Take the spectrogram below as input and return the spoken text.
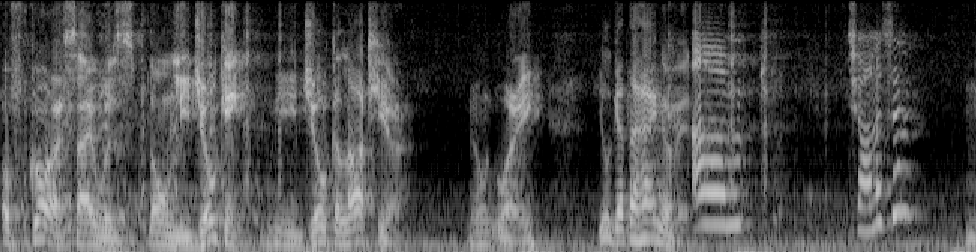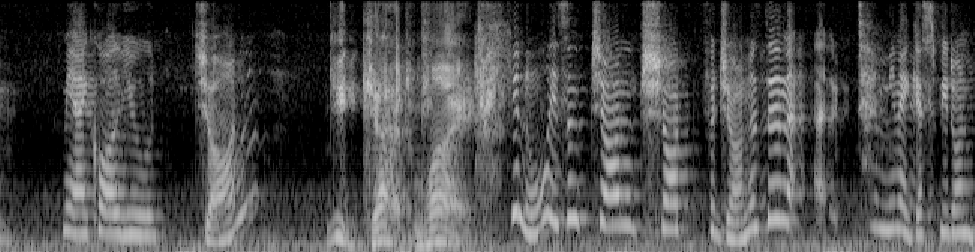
of course, I was only joking. We joke a lot here. Don't worry, you'll get the hang of it. Um, Jonathan? Hmm. May I call you John? Ye gad, why? You know, isn't John short for Jonathan? I, I mean, I guess we don't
